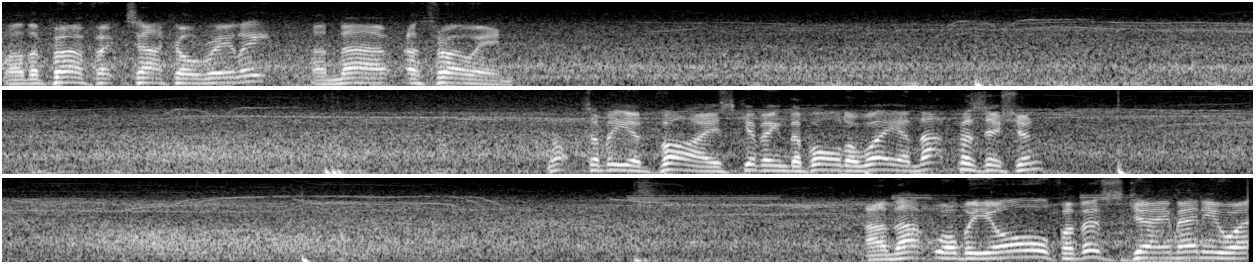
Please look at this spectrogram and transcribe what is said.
Well, the perfect tackle, really. And now a throw-in. Not to be advised giving the ball away in that position. And that will be all for this game anyway.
